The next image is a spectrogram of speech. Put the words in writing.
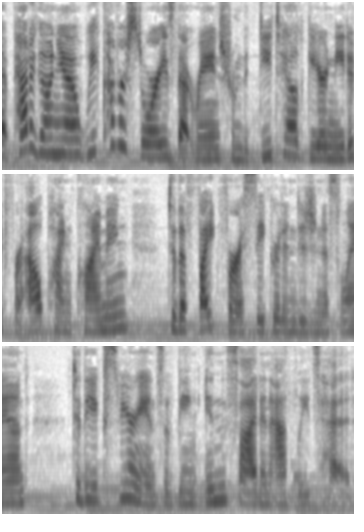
At Patagonia, we cover stories that range from the detailed gear needed for alpine climbing, to the fight for a sacred indigenous land, to the experience of being inside an athlete's head.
